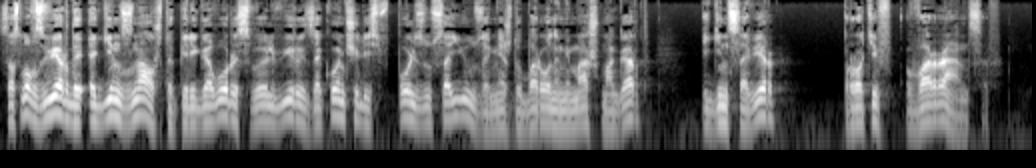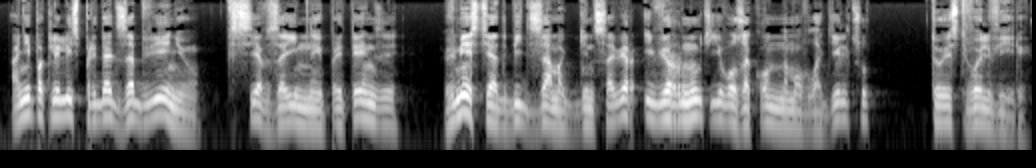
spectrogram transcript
Со слов Зверды, Эгин знал, что переговоры с Вэльвирой закончились в пользу союза между баронами Маш-Магард и Гинсавер против варанцев. Они поклялись придать забвению все взаимные претензии, вместе отбить замок Гинсавер и вернуть его законному владельцу, то есть в.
